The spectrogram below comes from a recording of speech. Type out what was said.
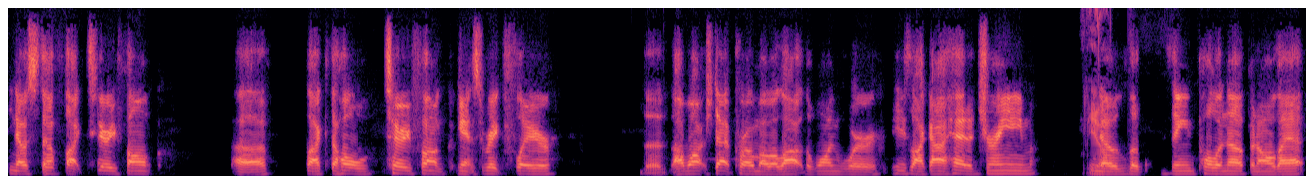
You know, stuff like Terry Funk, uh, like the whole Terry Funk against Ric Flair. The I watched that promo a lot. The one where he's like, "I had a dream," you Yeah. know, the zine pulling up and all that.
